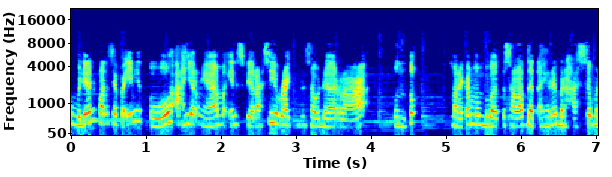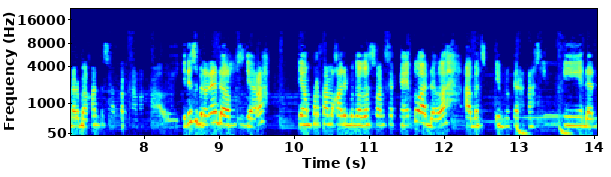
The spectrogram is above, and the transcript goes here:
kemudian konsepnya ini tuh akhirnya menginspirasi Wright bersaudara untuk mereka membuat pesawat dan akhirnya berhasil menerbangkan pesawat pertama kali. Jadi sebenarnya dalam sejarah yang pertama kali menggagas konsepnya itu adalah Abbas Ibnu Firnas ini. Dan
